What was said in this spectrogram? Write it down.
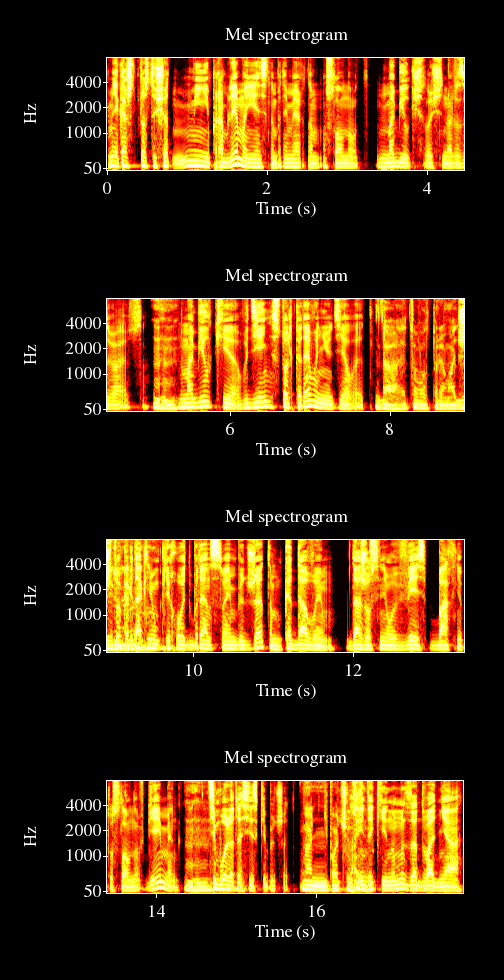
Мне кажется, просто еще мини-проблема есть, например, там, условно, вот мобилки сейчас очень сильно развиваются. Мгм. На мобилке в день столько revenue делают, Да, это вот прям отдельно. что когда к нему приходит бренд со своим бюджетом, годовым, даже если у него весь бахнет условно в гейминг, тем более российский бюджет, Ну, они не они почувствуют. такие, ну мы за два дня,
